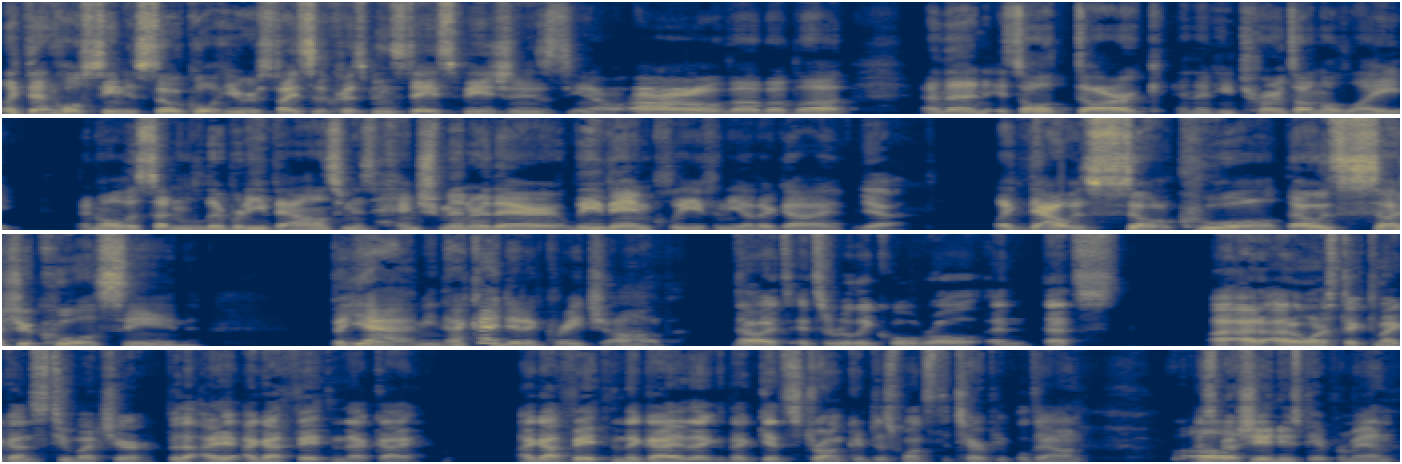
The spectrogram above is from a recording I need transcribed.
like that whole scene is so cool he recites the crispin's day speech and is you know oh blah blah blah and then it's all dark and then he turns on the light and all of a sudden liberty valance and his henchmen are there lee van cleef and the other guy Yeah. like that was so cool that was such a cool scene but yeah i mean that guy did a great job No, it's it's a really cool role, and that's I I don't want to stick to my guns too much here, but I I got faith in that guy. I got faith in the guy that, that gets drunk and just wants to tear people down, Oh, especially a newspaper man.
